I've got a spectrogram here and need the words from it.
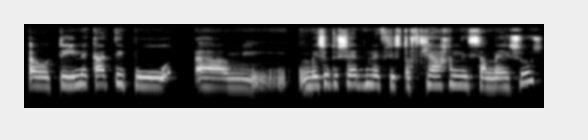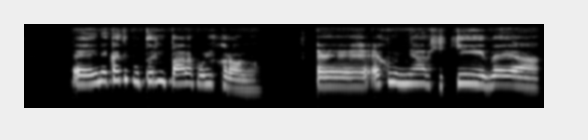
ε, ότι είναι κάτι που α, μέσω της έμπνευσης το φτιάχνεις αμέσως. Ε, είναι κάτι που παίρνει πάρα πολύ χρόνο. Ε, έχουμε μια αρχική ιδέα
